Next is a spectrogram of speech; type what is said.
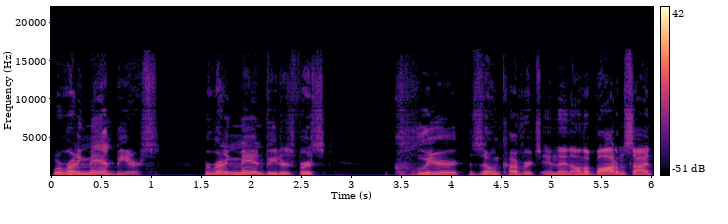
we're running man beaters. We're running man beaters versus clear zone coverage. And then on the bottom side,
